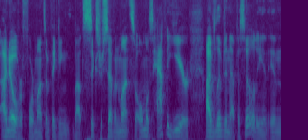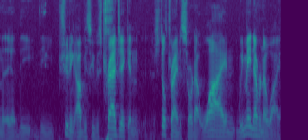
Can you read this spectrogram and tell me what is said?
I know over four months. I'm thinking about six or seven months. So almost half a year I've lived in that facility. And, and the, the the shooting obviously was tragic, and still trying to sort out why, and we may never know why.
